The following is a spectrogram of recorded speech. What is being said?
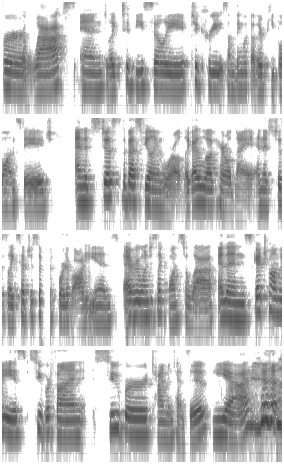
for laughs and like to be silly, to create something with other people on stage. And it's just the best feeling in the world. Like I love Harold Night and it's just like such a supportive audience. Everyone just like wants to laugh. And then sketch comedy is super fun, super time intensive. Yeah.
